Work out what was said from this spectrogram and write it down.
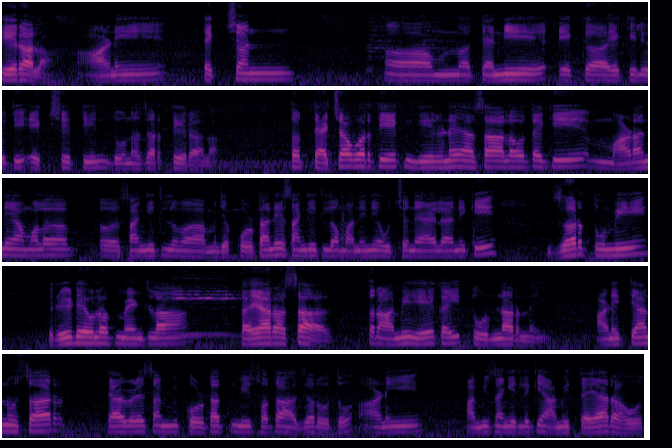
तेराला. आणि टेक्शन त्यांनी एक हे केली होती एकशे तीन दोन हजार तेराला. तर त्याच्यावरती एक निर्णय असा आला होता की म्हाडाने आम्हाला सांगितलं म्हणजे कोर्टाने सांगितलं माननीय उच्च न्यायालयाने की जर तुम्ही रिडेव्हलपमेंटला तयार असाल तर आम्ही हे काही तोडणार नाही. आणि त्यानुसार त्यावेळेस आम्ही कोर्टात मी स्वतः हजर होतो आणि आम्ही सांगितले की आम्ही तयार आहोत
